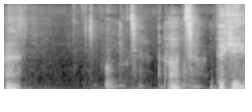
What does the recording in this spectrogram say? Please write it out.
হ্যাঁ? আচ্ছা দেখি।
